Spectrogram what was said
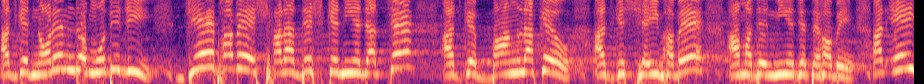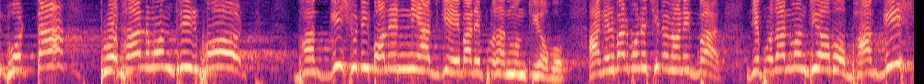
আজকে নরেন্দ্র মোদীজি যেভাবে সারা দেশকে নিয়ে যাচ্ছে, আজকে বাংলাকেও আজকে সেইভাবে আমাদের নিয়ে যেতে হবে। আর এই ভোটটা প্রধানমন্ত্রীর ভোট। ভাগ্যিস উনি বলেননি, আজকে এবারে প্রধানমন্ত্রী হব। আগের বার বলেছিলেন অনেকবার যে, প্রধানমন্ত্রী হব, ভাগ্যিস,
